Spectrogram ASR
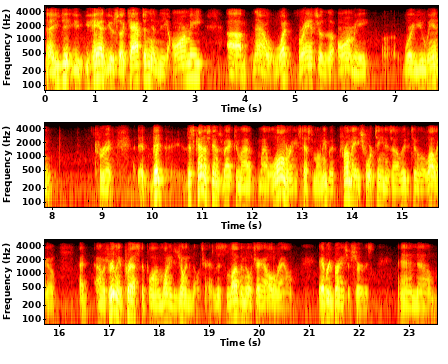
Now you did you you had you was a captain in the army. Um, now, what branch of the army uh, were you in? Correct. That this kind of stems back to my my long range testimony, but from age 14, as I alluded to a little while ago, I, I was really impressed upon wanting to join the military. I just love the military all around, every branch of service, and um,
